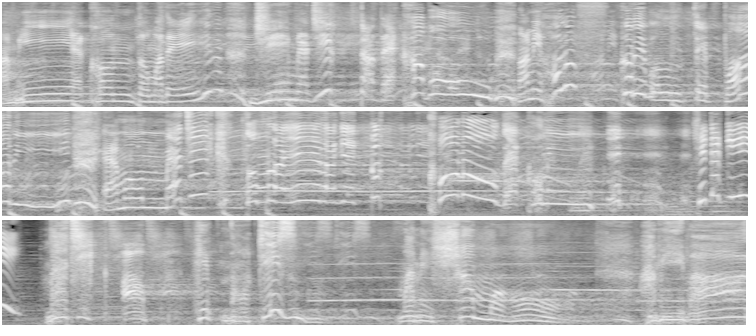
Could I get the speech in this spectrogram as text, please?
আমি এখন তোমাদের যে ম্যাজিকটা দেখাবো আমি হলফ করে বলতে পারি এমন ম্যাজিক তোমরা এর আগে কখনো দেখনি। সেটা কি? ম্যাজিক অফ হিপনোটিজম মানে সম্মোহন। আমি এবার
